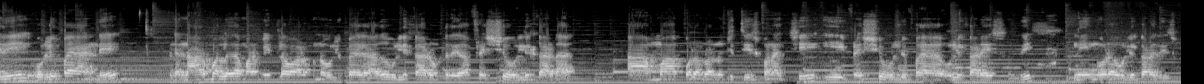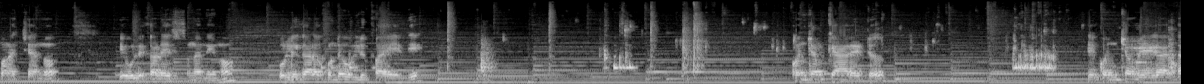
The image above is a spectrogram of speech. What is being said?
ఇది ఉల్లిపాయ అండి. అంటే నార్మల్గా మనం ఇంట్లో వాడుకున్న ఉల్లిపాయ కాదు ఉల్లికాడ ఉంటుంది కదా ఫ్రెష్ ఉల్లికాడ. ఆ అమ్మ పొలంలో నుంచి తీసుకొని వచ్చి ఈ ఫ్రెష్ ఉల్లిపాయ ఉల్లికాడ వేస్తుంది నేను కూడా ఉల్లికాడ తీసుకొని వచ్చాను. ఈ ఉల్లికాడ వేస్తున్నాను నేను. ఉల్లికాడకుండే ఉల్లిపాయ ఇది. కొంచెం క్యారెట్. ఇది కొంచెం వేగాక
